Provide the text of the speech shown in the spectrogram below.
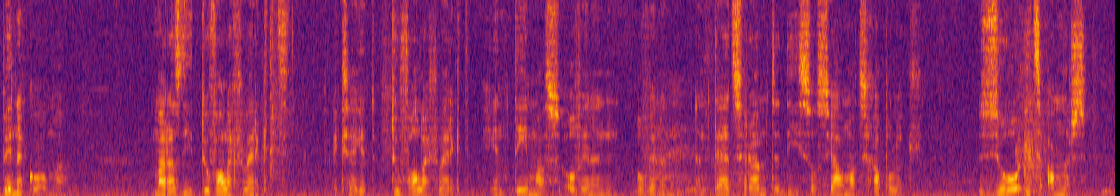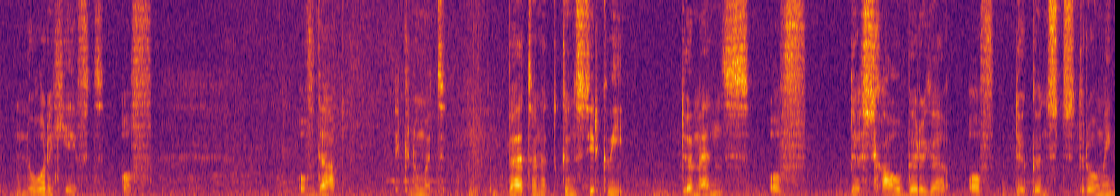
binnenkomen. Maar als die toevallig werkt, ik zeg het, toevallig werkt in thema's of in een, of in een, tijdsruimte die sociaal-maatschappelijk zoiets anders nodig heeft, of, of dat, ik noem het buiten het kunstcircuit, de mens of de schouwburgen of de kunststroming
